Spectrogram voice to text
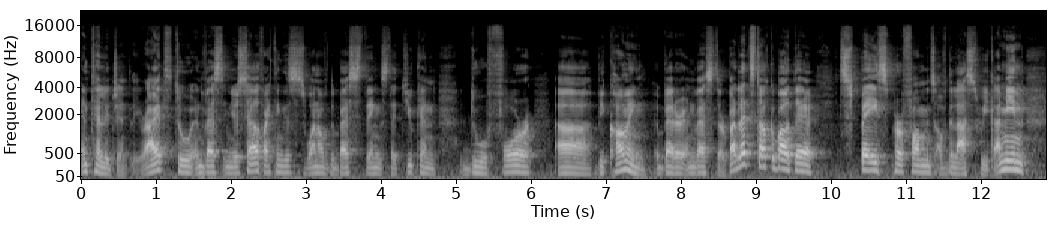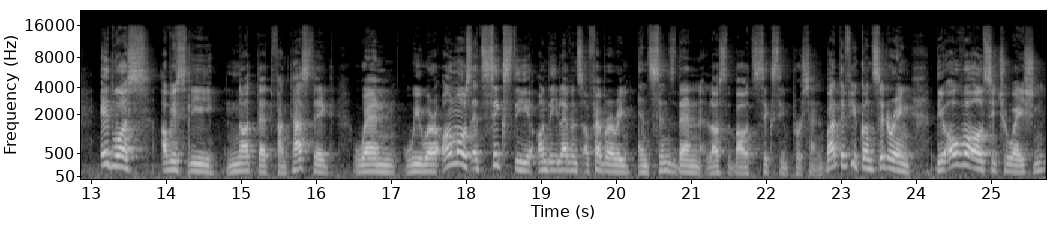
intelligently, right? To invest in yourself. I think this is one of the best things that you can do for uh, becoming a better investor. But let's talk about the space performance of the last week. I mean, it was obviously not that fantastic when we were almost at 60 on the 11th of February and since then lost about 16%. But if you're considering the overall situation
